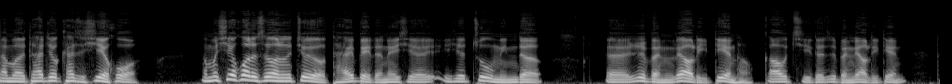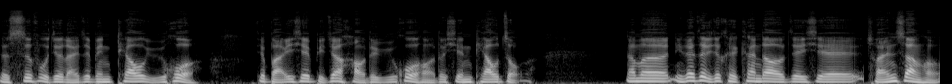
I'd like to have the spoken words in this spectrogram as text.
那么他就开始卸货，那么卸货的时候呢，就有台北的那些一些著名的呃日本料理店哈，高级的日本料理店的师傅就来这边挑鱼货，就把一些比较好的鱼货哈都先挑走了。那么你在这里就可以看到这些船上哈，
